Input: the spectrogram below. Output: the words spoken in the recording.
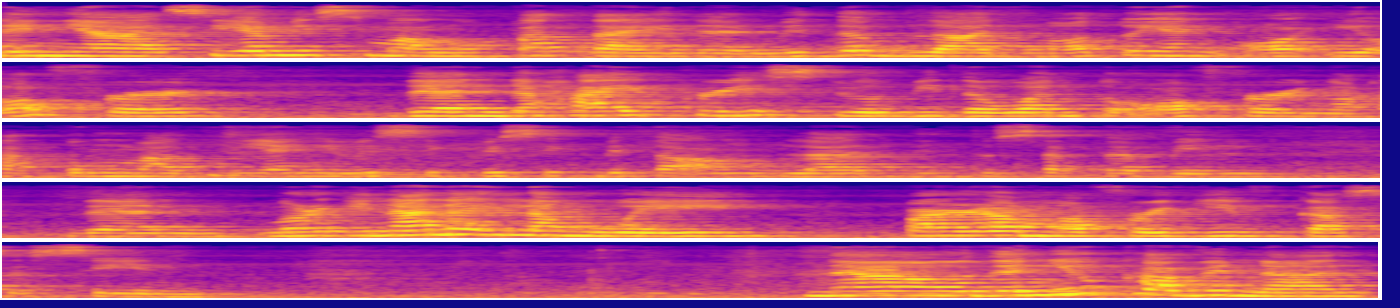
din niya siya mismo ang upatay then with the blood mo to yang i-offer then the high priest will be the one to offer nga katong mag iyang iwisik-wisik bito ang blood dito sa tabil then murag inana ilang way para ma-forgive ka sa sin now the new covenant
